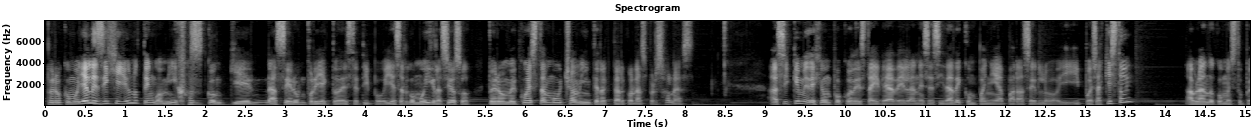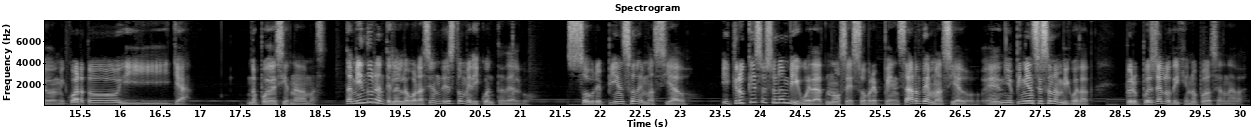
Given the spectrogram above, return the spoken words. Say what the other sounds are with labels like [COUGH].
Pero como ya les dije, yo no tengo amigos [LAUGHS] con quien hacer un proyecto de este tipo, y es algo muy gracioso, pero me cuesta mucho a mí interactuar con las personas. Así que me dejé un poco de esta idea de la necesidad de compañía para hacerlo y pues aquí estoy, hablando como estúpido en mi cuarto y ya. No puedo decir nada más. También durante la elaboración de esto me di cuenta de algo. Sobrepienso demasiado. Y creo que eso es una ambigüedad, no sé, sobrepensar demasiado. En mi opinión sí es una ambigüedad, pero pues ya lo dije, no puedo hacer nada.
